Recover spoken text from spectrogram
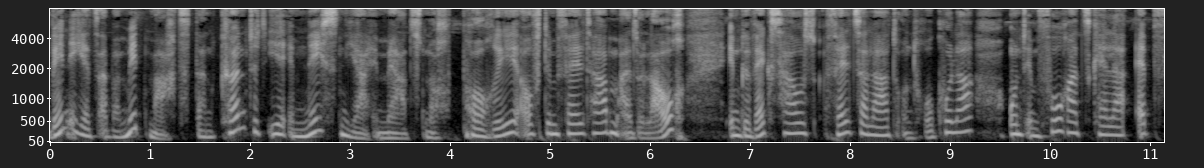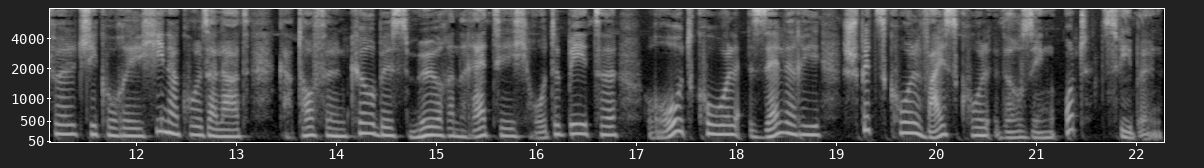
Wenn ihr jetzt aber mitmacht, dann könntet ihr im nächsten Jahr im März noch Porree auf dem Feld haben, also Lauch, im Gewächshaus Feldsalat und Rucola und im Vorratskeller Äpfel, Chicorée, Chinakohlsalat, Kartoffeln, Kürbis, Möhren, Rettich, rote Beete, Rotkohl, Sellerie, Spitzkohl, Weißkohl, Würsing und Zwiebeln.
